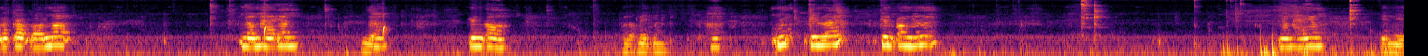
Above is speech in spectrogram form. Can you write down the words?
อากาศร้อนมากยอมแพ้ยังเดี๋ยวกินต่อเหลือเม็ดนึงอืมกินเลย กินตอนนี้เลยยอมแพ้ยัง กินนี้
